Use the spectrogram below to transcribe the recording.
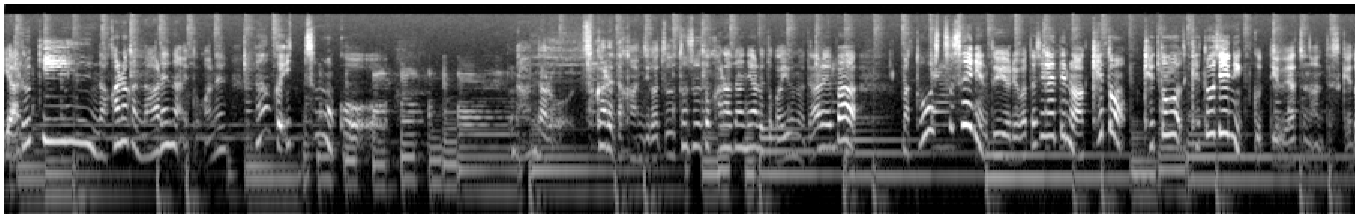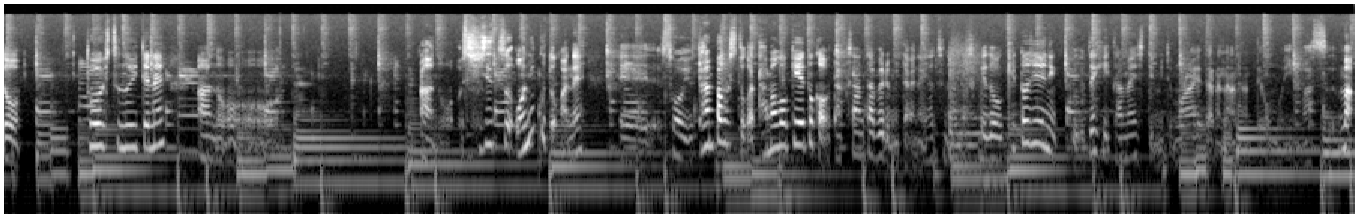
やる気なかなかなれないとかね。なんかいっつもこうなんだろう疲れた感じがずっとずっと体にあるとかいうのであれば、まあ、糖質制限というより私がやってるのはケトケトケトジェニックっていうやつなんですけど糖質抜いてねあのあの脂質お肉とかね、えー、そういうタンパク質とか卵系とかをたくさん食べるみたいなやつなんですけどケトジェニックぜひ試してみてもらえたらななんて思います。まあ、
